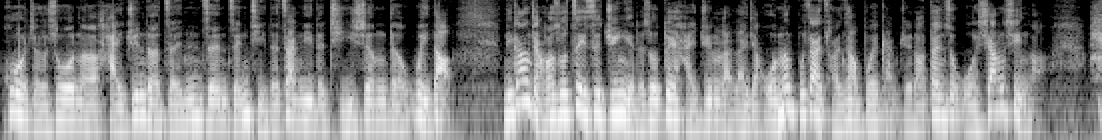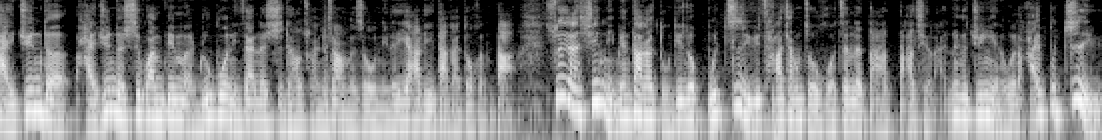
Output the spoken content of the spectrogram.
或者说呢，海军的整整整体的战力的提升的味道。你刚刚讲到说，这次军演的时候，对海军来来讲，我们不在船上不会感觉到，但是我相信啊。海军的海军的士官兵们，如果你在那十条船上的时候，你的压力大概都很大。虽然心里面大概笃定说不至于擦枪走火，真的打打起来，那个军演的味道还不至于。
